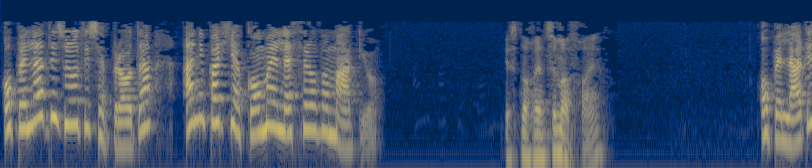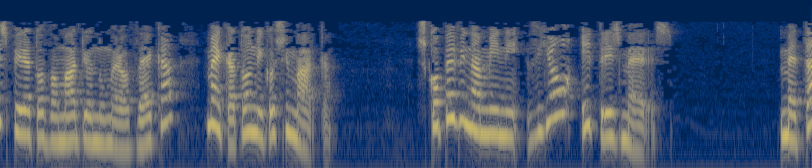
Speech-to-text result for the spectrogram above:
Ο πελάτης ρώτησε πρώτα αν υπάρχει ακόμα ελεύθερο δωμάτιο. Ist noch ein Zimmer frei? Ο πελάτης πήρε το δωμάτιο νούμερο 10 με 120 μάρκα. Σκοπεύει να μείνει δύο ή τρεις μέρες. Μετά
